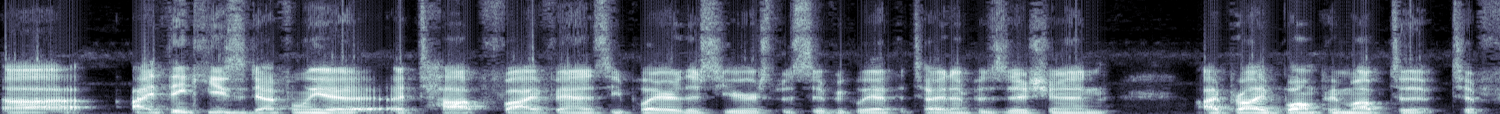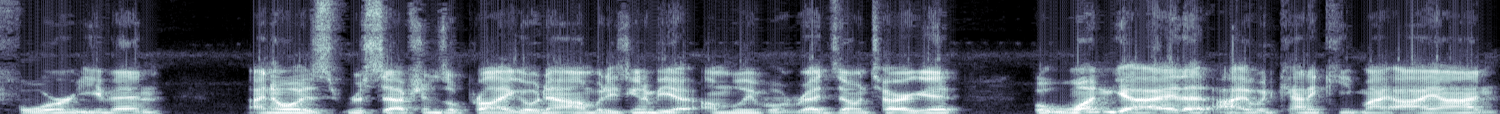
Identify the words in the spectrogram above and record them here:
Uh, I think he's definitely a, a top five fantasy player this year, specifically at the tight end position. I'd probably bump him up to to four even. I know his receptions will probably go down, but he's going to be an unbelievable red zone target. But one guy that I would kind of keep my eye on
